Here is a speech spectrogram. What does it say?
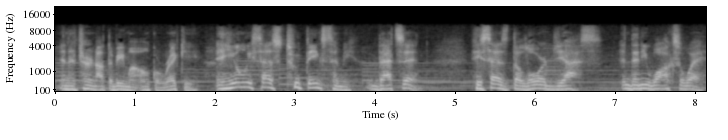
and it turned out to be my Uncle Ricky. And he only says two things to me. That's it. He says, the Lord, yes. And then he walks away.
